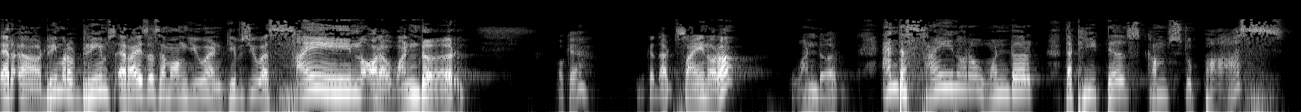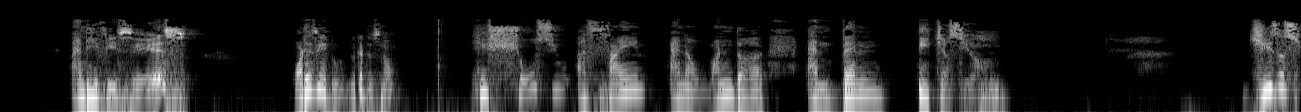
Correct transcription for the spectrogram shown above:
er, uh, dreamer of dreams arises among you and gives you a sign or a wonder, okay, Look at that. Sign or a wonder. And the sign or a wonder that he tells comes to pass. And if he says, what does he do? Look at this, no? He shows you a sign and a wonder and then teaches you. Jesus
